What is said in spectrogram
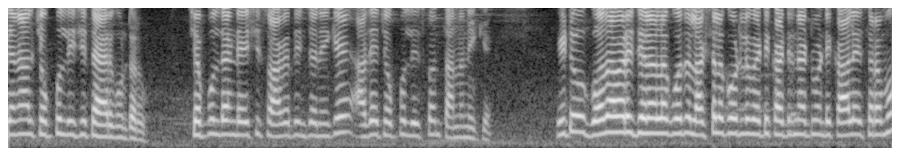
జనాలు చెప్పులు తీసి తయారుకుంటారు. చెప్పులు దండ వేసి స్వాగతించనీకే అదే చెప్పులు తీసుకొని తన్ననీకే. ఇటు గోదావరి జిల్లాలకు పోతే లక్షల కోట్లు పెట్టి కట్టినటువంటి కాళేశ్వరము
